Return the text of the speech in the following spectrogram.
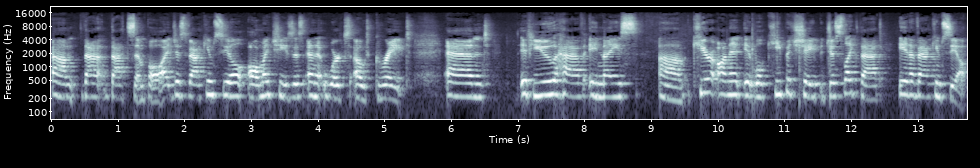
um, that that's simple. I just vacuum seal all my cheeses and it works out great. And if you have a nice um, cure on it, it will keep its shape just like that in a vacuum seal.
